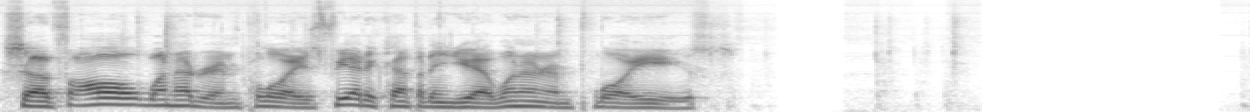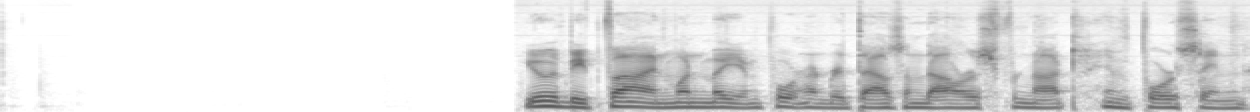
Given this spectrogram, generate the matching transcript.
So if all 100 employees, if you had a company you had 100 employees, you would be fined $1,400,000 for not enforcing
